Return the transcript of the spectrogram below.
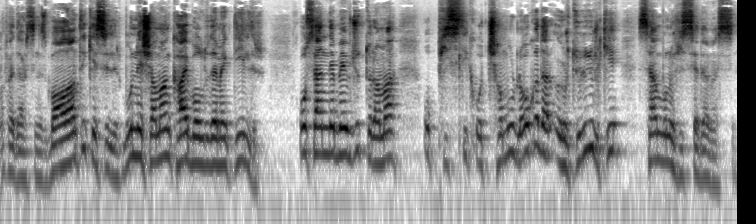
Affedersiniz bağlantı kesilir. Bu neşaman kayboldu demek değildir. O sende mevcuttur ama o pislik, o çamurla o kadar örtülüdür ki sen bunu hissedemezsin.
